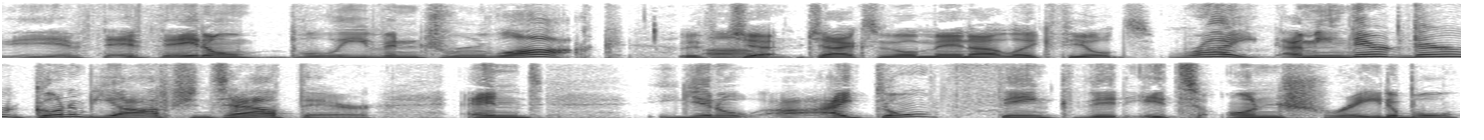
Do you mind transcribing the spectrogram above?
if if they don't believe in Drew Lock, If Ja- Jacksonville may not like Fields. Right. I mean, there there are going to be options out there, and you know, I I don't think that it's untradeable.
